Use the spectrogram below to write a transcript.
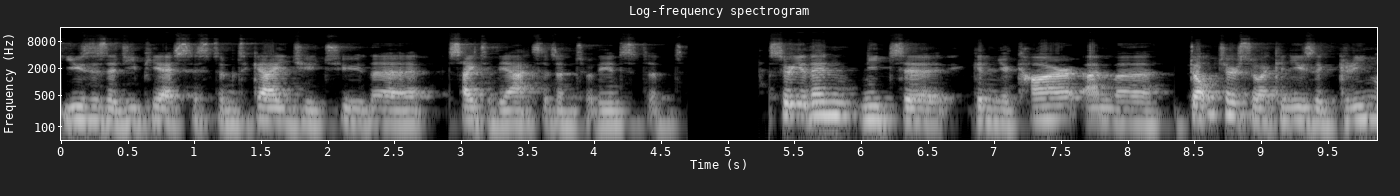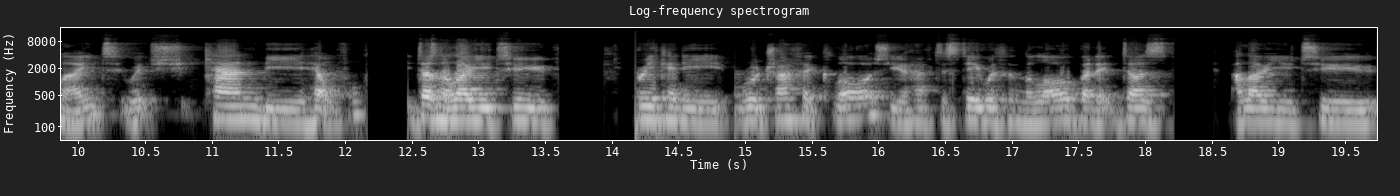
uses a GPS system to guide you to the site of the accident or the incident. So you then need to get in your car. I'm a doctor, so I can use a green light, which can be helpful. It doesn't allow you to break any road traffic laws. You have to stay within the law, but it does allow you to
